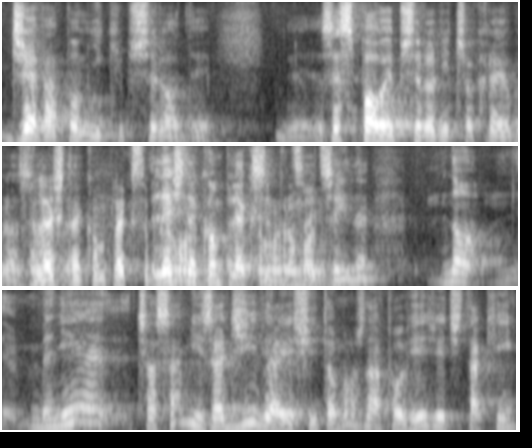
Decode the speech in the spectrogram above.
drzewa, pomniki przyrody, zespoły przyrodniczo-krajobrazowe. Leśne kompleksy, leśne kompleksy promocyjne. No, mnie czasami zadziwia, jeśli to można powiedzieć, taki,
